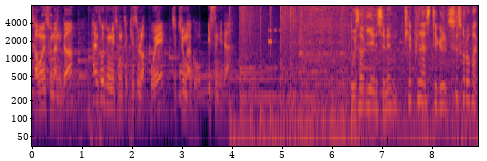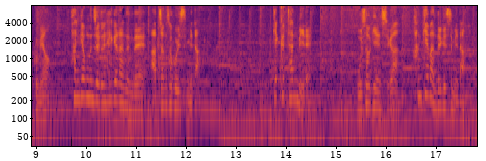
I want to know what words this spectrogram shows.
자원 순환과 탄소 중립 정책 기술 확보에 집중하고 있습니다. 우석 ENC는 폐플라스틱을 수소로 바꾸며 환경 문제를 해결하는 데 앞장서고 있습니다. 깨끗한 미래 우석 ENC가 함께 만들겠습니다.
